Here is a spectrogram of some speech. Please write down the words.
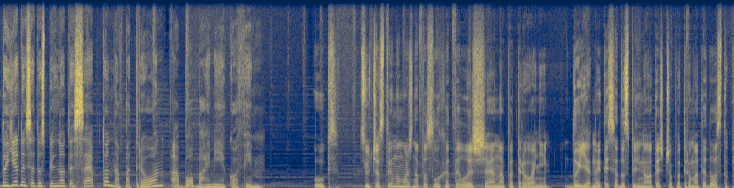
доєднуйся до спільноти Септо на Patreon або BuyMeACoffee. Упс, цю частину можна послухати лише на Патреоні. Доєднуйтеся до спільноти, щоб отримати доступ.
